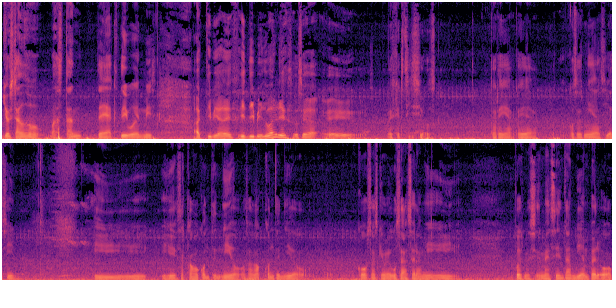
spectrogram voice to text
yo he estado bastante activo en mis actividades individuales, o sea, eh, ejercicios, tarea, cosas mías y así. Y, y he sacado contenido, o sea, no contenido, cosas que me gusta hacer a mí pues me, me sientan bien, pero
